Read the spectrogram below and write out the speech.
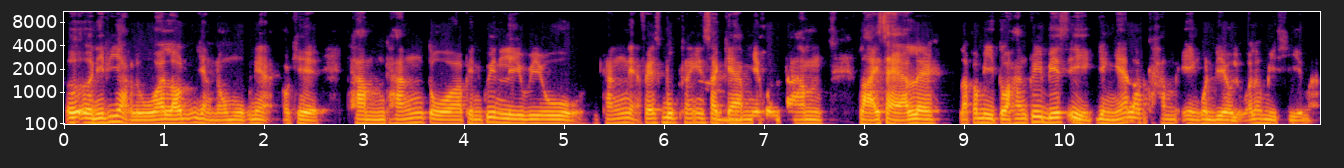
เออเออนี่พี่อยากรู้ว่าแล้วอย่างน้องมุกเนี่ยโอเคทำทั้งตัวเพนกวินรีวิวทั้งเนี่ย Facebook ทั้ง Instagram มีคนตามหลายแสนเลย แล้วก็มีตัว Hungry Beast อีก อย่างเงี้ยเราทำเองคนเดียวหรือว่าเรามีทีมอะ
